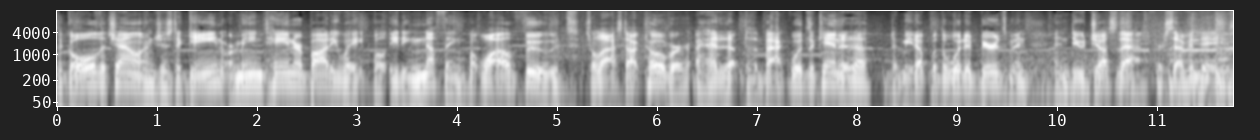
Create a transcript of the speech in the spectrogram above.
The goal of the challenge is to gain or maintain our body weight while eating nothing but wild foods. So last October, I headed up to the backwoods of Canada to meet up with the Wooded Beardsman and do just that for seven days.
